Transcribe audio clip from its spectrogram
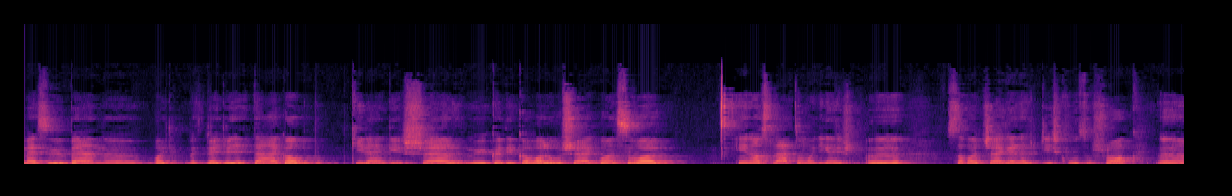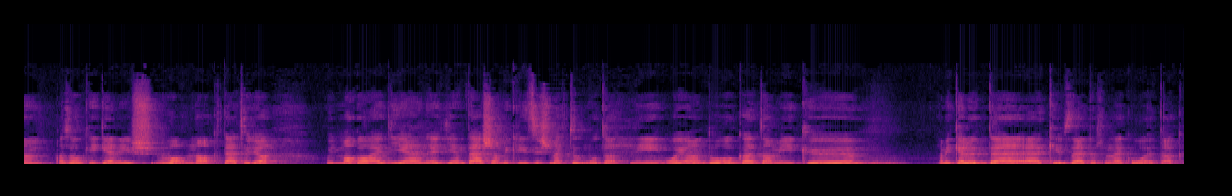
mezőben, vagy egy, egy tágabb kilengéssel működik a valóságban. Szóval én azt látom, hogy igenis szabadságellenes diskurzusok, azok igenis vannak. Tehát, hogy, a, hogy maga egy ilyen, egy ilyen társadalmi krízis meg tud mutatni olyan dolgokat, amik, amik előtte elképzelhetetlenek voltak.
